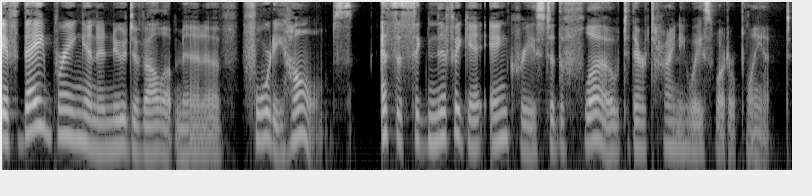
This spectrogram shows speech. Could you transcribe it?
If they bring in a new development of 40 homes, it's a significant increase to the flow to their tiny wastewater plant.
